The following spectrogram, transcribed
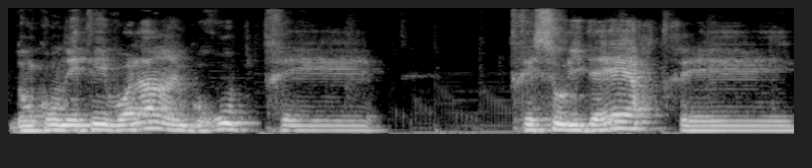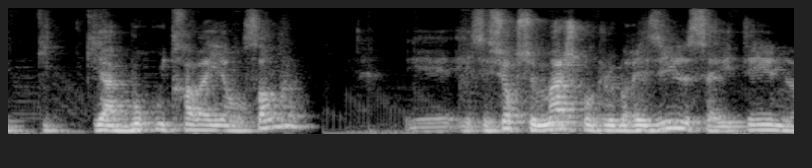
Donc on était voilà, un groupe très, très solidaire, très, qui, a beaucoup travaillé ensemble. Et, et c'est sûr que ce match contre le Brésil, ça a été une,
